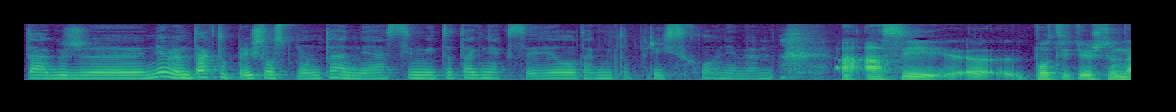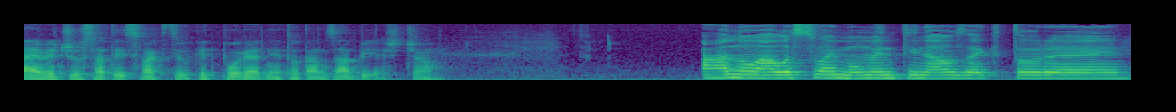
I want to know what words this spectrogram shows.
Takže neviem, tak to prišlo spontánne, asi mi to tak nejak sedelo, tak mi to prischlo, neviem. A asi e, pociťuješ tú najväčšiu satisfakciu, keď poriadne to tam zabiješ, čo? Áno, ale sú aj momenty naozaj, ktoré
